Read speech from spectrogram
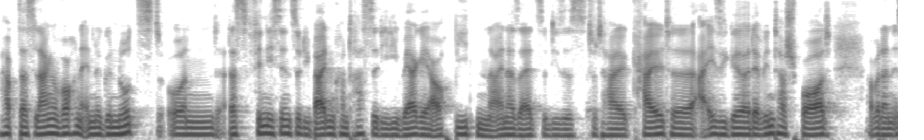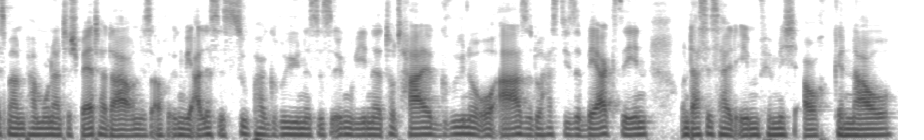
habe das lange Wochenende genutzt und das finde ich sind so die beiden Kontraste, die die Berge ja auch bieten. Einerseits so dieses total kalte, eisige, der Wintersport, aber dann ist man ein paar Monate später da und ist auch irgendwie alles ist super grün, es ist irgendwie eine total grüne Oase, du hast diese Bergseen und das ist halt eben für mich auch genau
